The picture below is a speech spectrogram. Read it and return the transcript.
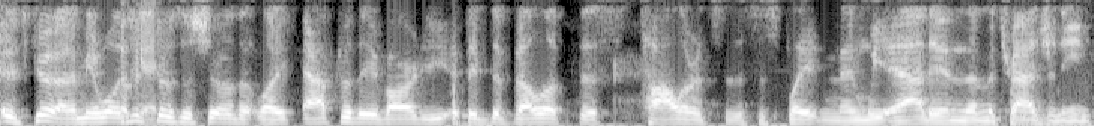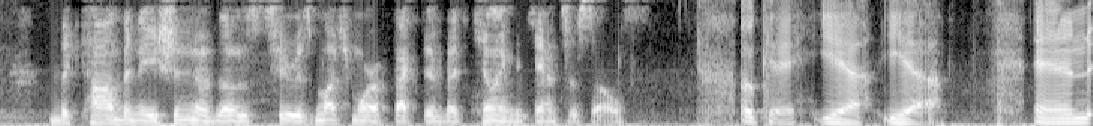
It's good. I mean, well, it just goes to show that, like, after they've already, if they've developed this tolerance to the cisplatin and we add in the mitragynine, the combination of those two is much more effective at killing the cancer cells. Okay, yeah, yeah. And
